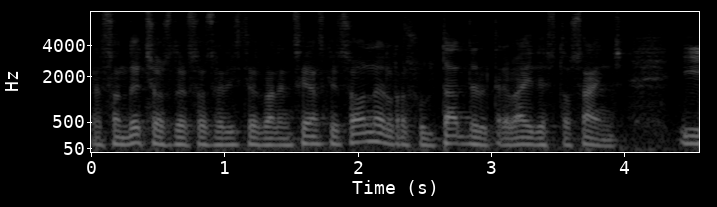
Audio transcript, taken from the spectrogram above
els sondejos dels socialistes valencians, que són el resultat del treball d'estos anys. I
